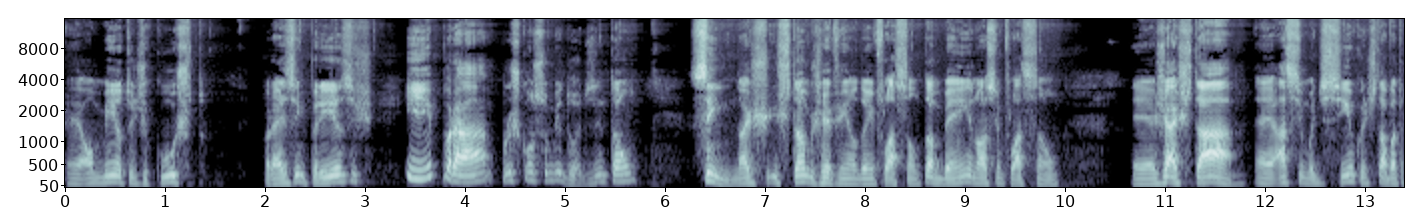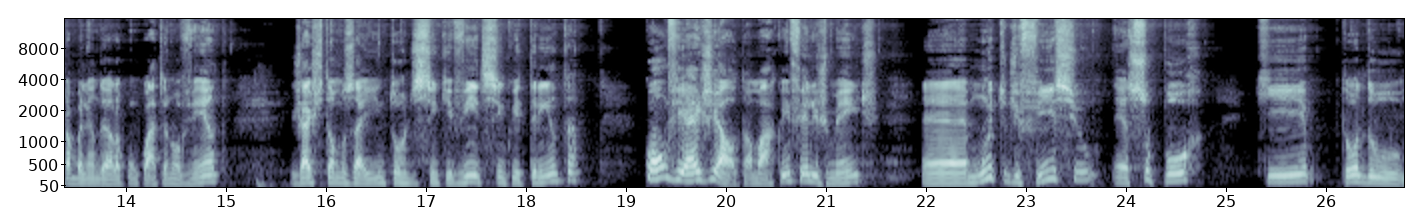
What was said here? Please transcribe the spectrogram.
é, aumento de custo para as empresas e para os consumidores. Então, sim, nós estamos revendo a inflação também, nossa inflação é, já está é, acima de 5, a gente estava trabalhando ela com 4,90, já estamos aí em torno de 5,20, 5,30, com viés de alta, Marco. Infelizmente, é muito difícil é, supor que todo,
